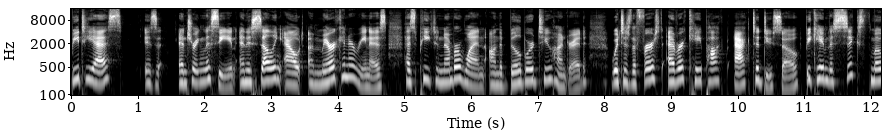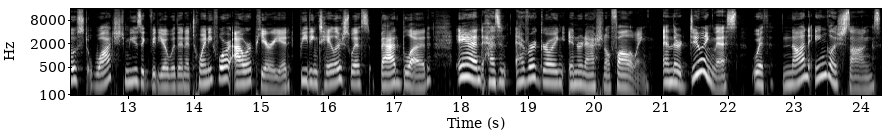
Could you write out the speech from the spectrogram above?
BTS is entering the scene and is selling out American arenas, has peaked number one on the Billboard 200, which is the first ever K pop act to do so, became the sixth most watched music video within a 24 hour period, beating Taylor Swift's Bad Blood, and has an ever growing international following. And they're doing this with non English songs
